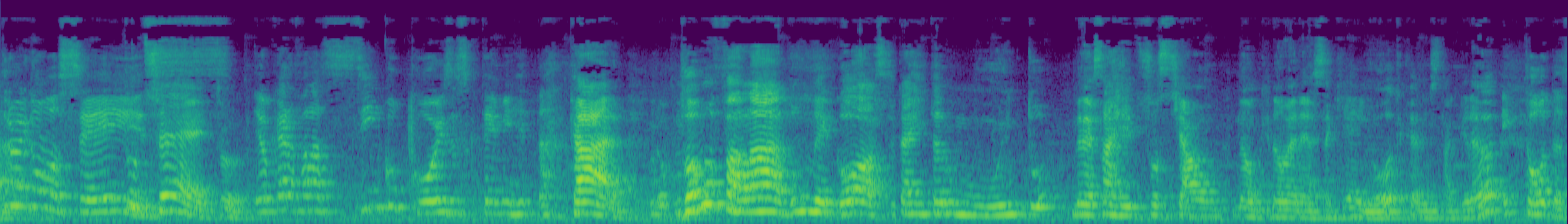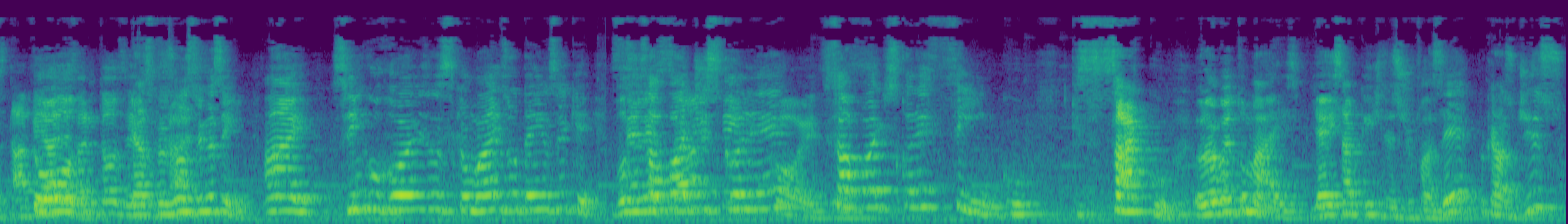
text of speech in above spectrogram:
Tudo bem com vocês? Tudo certo? Eu quero falar cinco coisas que tem me irritado. Cara, vamos falar de um negócio que tá irritando muito nessa rede social. Não, que não é nessa aqui, é em outra, que é no Instagram. Em todas, tá? Todas. Em todas Que as pessoas ficam assim, ai, cinco coisas que eu mais odeio, não sei o quê. Você só pode escolher. Só pode escolher cinco. Que saco! Eu não aguento mais. E aí, sabe o que a gente decidiu fazer por causa disso?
